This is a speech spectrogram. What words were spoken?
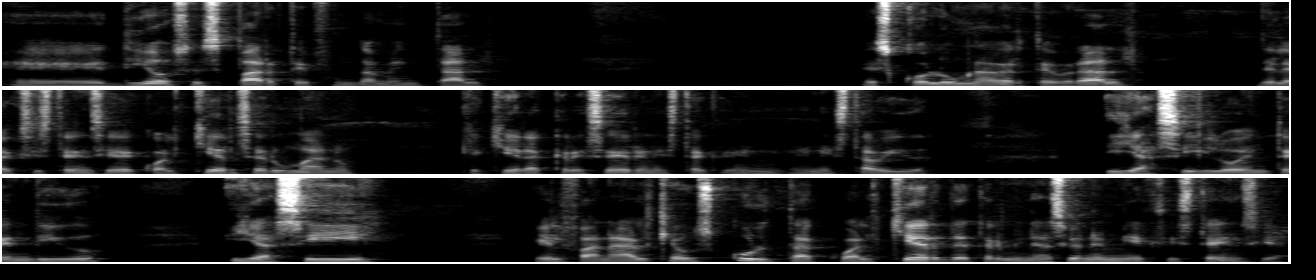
Eh, Dios es parte fundamental, es columna vertebral de la existencia de cualquier ser humano que quiera crecer en esta, en esta vida. Y así lo he entendido y así el fanal que ausculta cualquier determinación en mi existencia,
